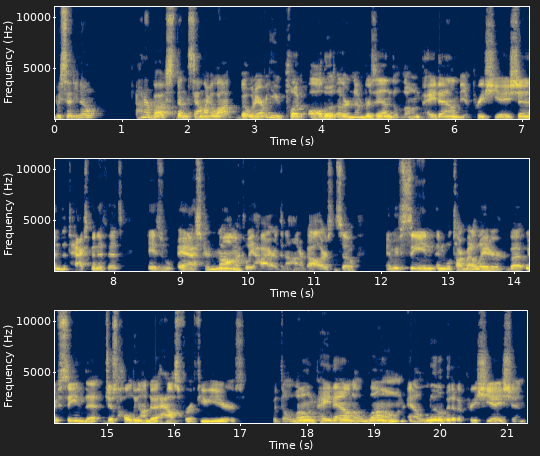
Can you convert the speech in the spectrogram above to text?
we said, you know, 100 bucks doesn't sound like a lot, but whenever you plug all those other numbers in, the loan pay down, the appreciation, the tax benefits, is astronomically higher than $100. And so, and we've seen, and we'll talk about it later, but we've seen that just holding on to a house for a few years with the loan pay down alone and a little bit of appreciation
